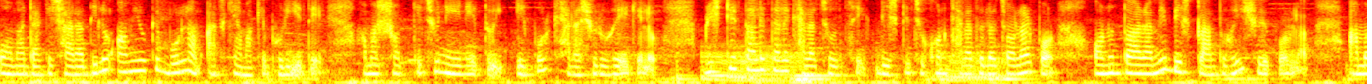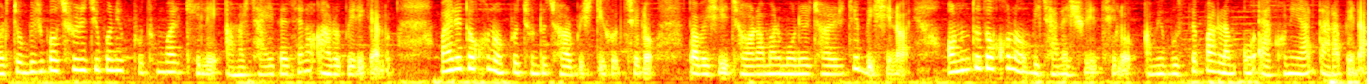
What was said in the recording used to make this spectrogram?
ও আমার ডাকে সাড়া দিল, আমি ওকে বললাম, আজকে আমাকে ভরিয়ে দে। আমার সব কিছু নিয়ে নে তুই। এরপর খেলা শুরু হয়ে গেল। বৃষ্টির তালে তালে খেলা চলছে। বেশ কিছুক্ষণ খেলাধুলা চলার পর অনন্ত আর আমি বেশ ক্লান্ত হয়ে শুয়ে পড়লাম। আমার চব্বিশ বছরের জীবনে প্রথমবার খেলে আমার চাহিদা যেন আরও বেড়ে গেল। বাইরে তখনও প্রচণ্ড ঝড় বৃষ্টি হচ্ছিল, তবে সেই ঝড় আমার মনের ঝড়ের চেয়ে বেশি নয়। অনন্ত তখনও বিছানায় শুয়েছিল। আমি বুঝতে পারলাম ও এখনই আর দাঁড়াবে না।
